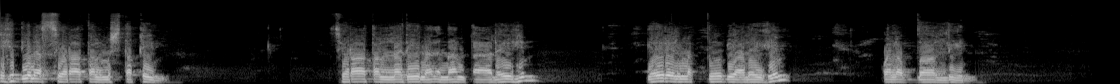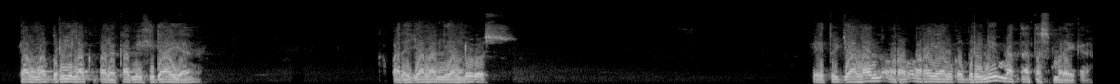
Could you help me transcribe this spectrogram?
ihdinas siratal mustaqim siratal ladina an'amta alaihim ghairil maktubi alaihim waladdallin. Ya Allah berilah kepada kami hidayah kepada jalan yang lurus yaitu jalan orang-orang yang kau beri nikmat atas mereka.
